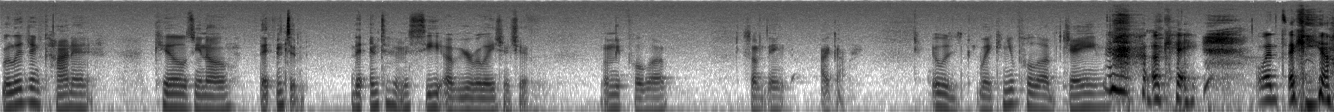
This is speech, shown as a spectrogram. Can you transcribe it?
religion kind of kills, you know, the inti- the intimacy of your relationship. Let me pull up something I got. It was wait. Can you pull up James? okay. One second.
